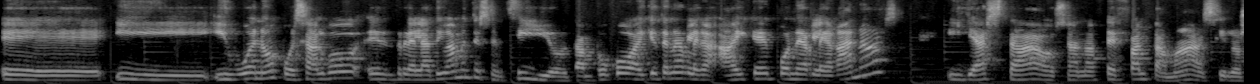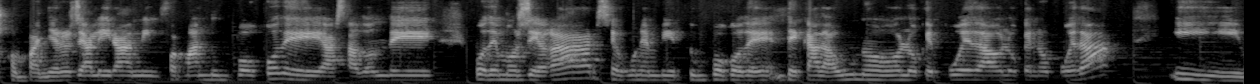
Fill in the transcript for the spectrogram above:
eh, y, bueno, pues algo eh, relativamente sencillo. Tampoco hay que, tenerle, hay que ponerle ganas y ya está, o sea, no hace falta más. Y los compañeros ya le irán informando un poco de hasta dónde podemos llegar, según en virtud un poco de, cada uno lo que pueda o lo que no pueda. Y,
